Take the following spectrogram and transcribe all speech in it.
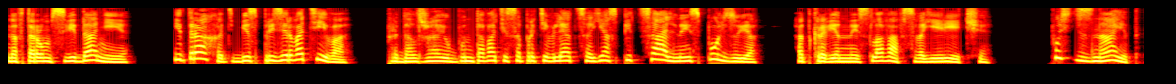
на втором свидании и трахать без презерватива. Продолжаю бунтовать и сопротивляться я специально используя откровенные слова в своей речи. Пусть знает,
